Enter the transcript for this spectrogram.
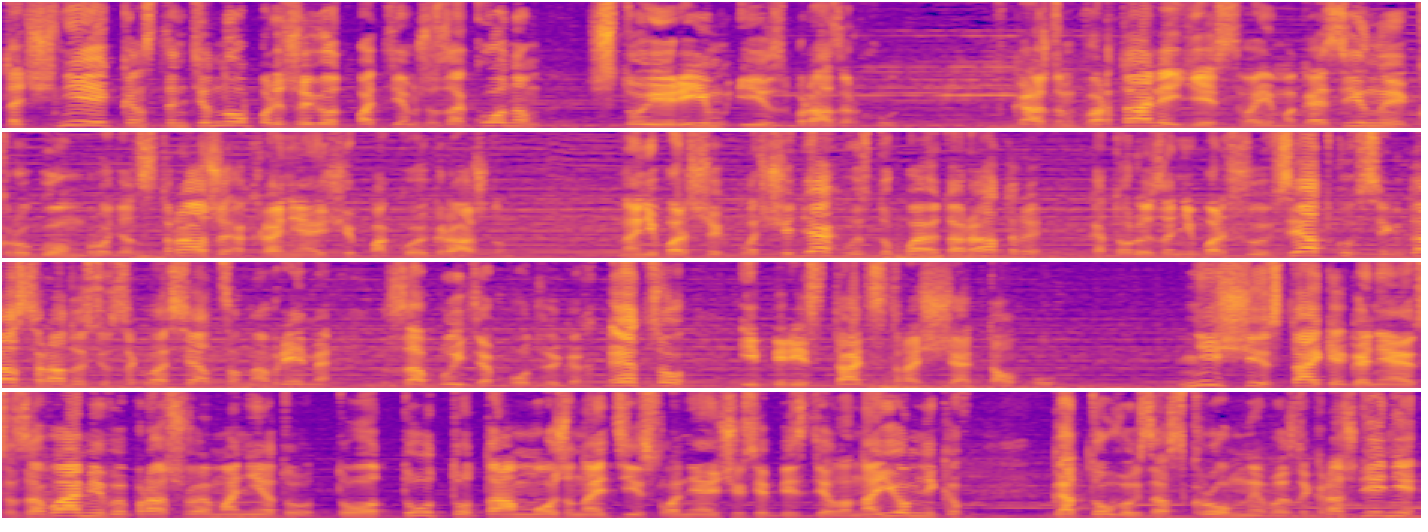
Точнее, Константинополь живет по тем же законам, что и Рим из Бразерхуд. В каждом квартале есть свои магазины, кругом бродят стражи, охраняющие покой граждан. На небольших площадях выступают ораторы, которые за небольшую взятку всегда с радостью согласятся на время забыть о подвигах Эцу и перестать стращать толпу. Нищие стайки гоняются за вами, выпрашивая монету. То тут, то там можно найти слоняющихся без дела наемников, готовых за скромное вознаграждение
